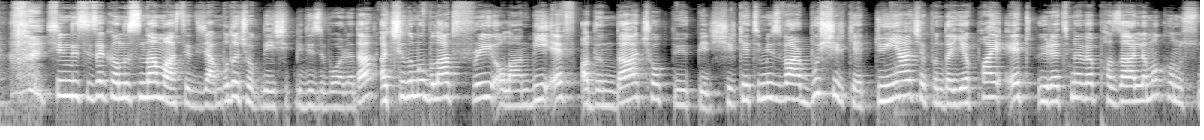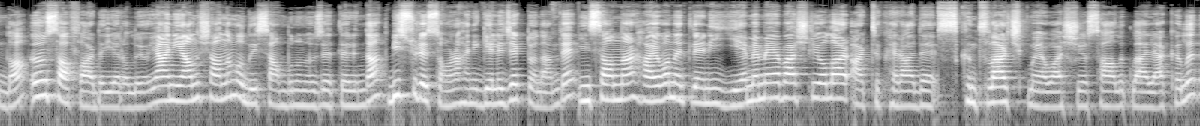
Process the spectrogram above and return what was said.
Şimdi size konusundan bahsedeceğim. Bu da çok değişik bir dizi bu arada. Açılımı Blood Free olan BF adında çok büyük bir şirketimiz var. Bu şirket dünya çapında yapay et üretme ve pazarlama konusunda ön saflarda yer alıyor. Yani yanlış anlamadıysam bunun özetlerinden bir süre sonra hani gelecek dönemde insanlar hayvan etlerini yiyememeye başlıyorlar. Artık herhalde sıkıntılar çıkmaya başlıyor sağlıkla alakalı.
